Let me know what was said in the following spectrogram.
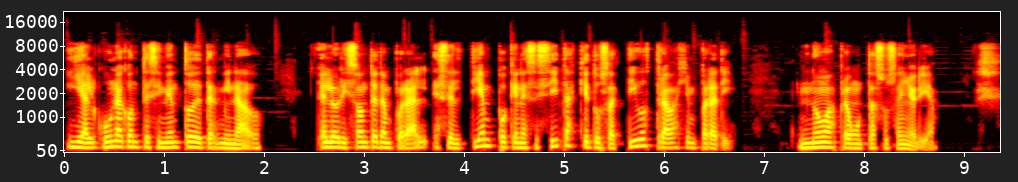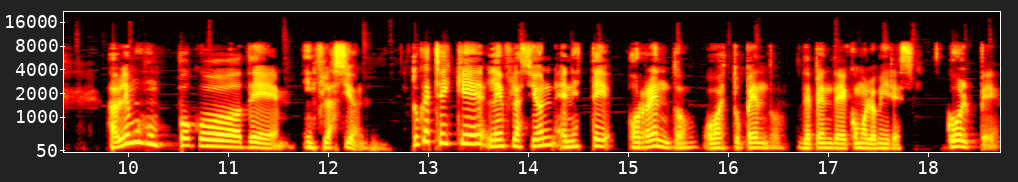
y algún acontecimiento determinado. El horizonte temporal es el tiempo que necesitas que tus activos trabajen para ti. No más pregunta su señoría. Hablemos un poco de inflación. ¿Tú cacháis que la inflación en este horrendo o estupendo, depende de cómo lo mires, golpe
